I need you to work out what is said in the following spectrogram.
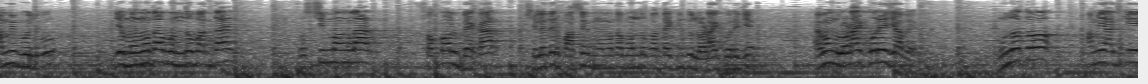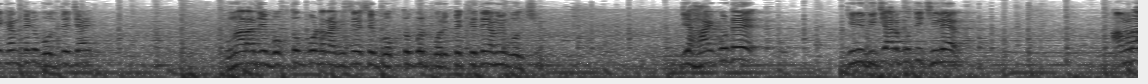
আমি বলব যে মমতা বন্দ্যোপাধ্যায়, পশ্চিমবাংলার সকল বেকার ছেলেদের পাশে মমতা বন্দ্যোপাধ্যায় কিন্তু লড়াই করেছে এবং লড়াই করে যাবে। মূলত আমি আজকে এখান থেকে বলতে চাই ওনারা যে বক্তব্যটা রাখেছে, সেই বক্তব্যের পরিপ্রেক্ষিতে আমি বলছি যে হাইকোর্টে যিনি বিচারপতি ছিলেন, আমরা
